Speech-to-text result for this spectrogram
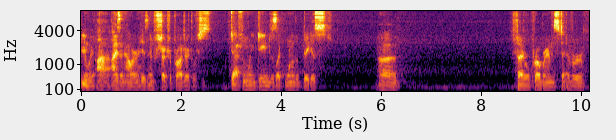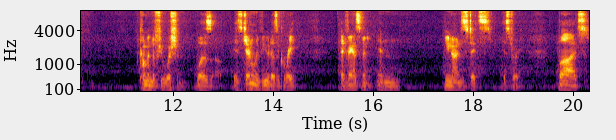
Anyway, uh, Eisenhower, his infrastructure project, which is definitely deemed as like one of the biggest uh, federal programs to ever come into fruition, was is generally viewed as a great advancement in United States history. But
